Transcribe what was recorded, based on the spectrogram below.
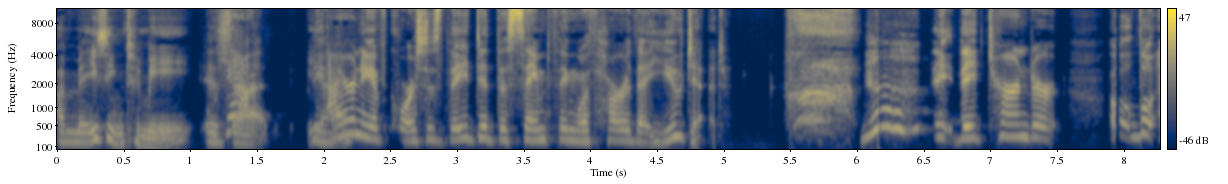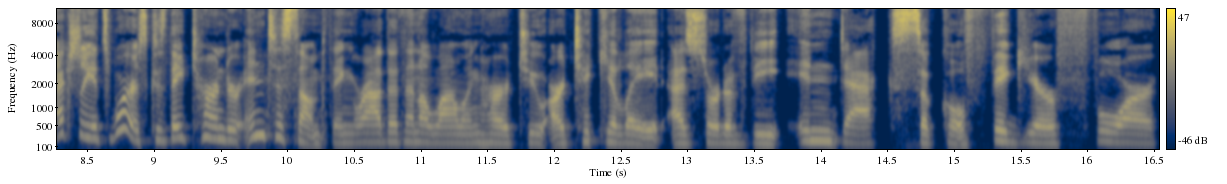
amazing to me is yeah. that the yeah. irony, of course, is they did the same thing with her that you did. they, they turned her Oh, actually, it's worse because they turned her into something rather than allowing her to articulate as sort of the indexical figure for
